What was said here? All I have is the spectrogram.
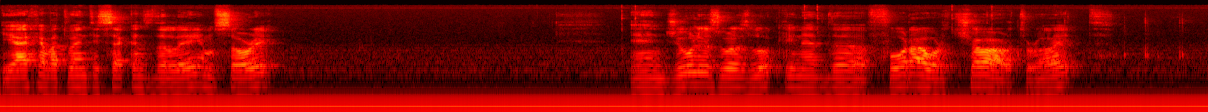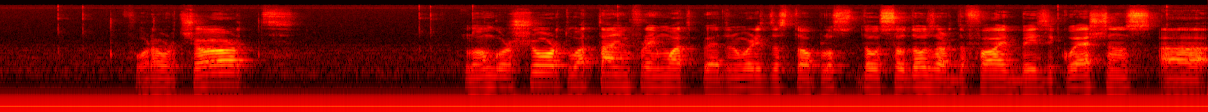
Yeah I have a 20 seconds delay I'm sorry. And Julius was looking at the four hour chart right? Four hour chart. Long or short what time frame what pattern where is the stop loss? Those so those are the five basic questions. Uh,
